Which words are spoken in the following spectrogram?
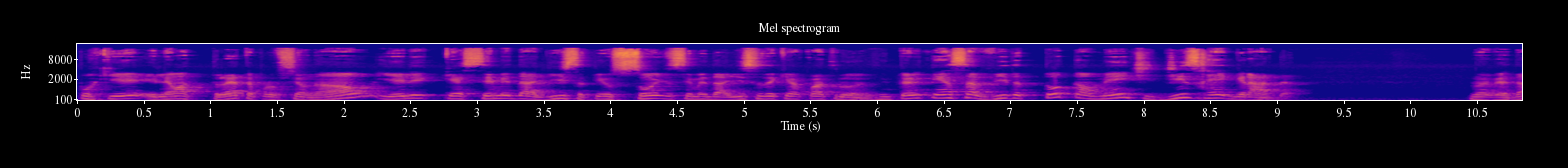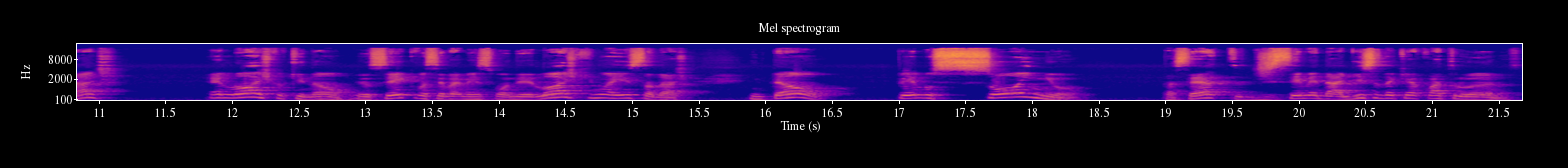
Porque ele é um atleta profissional e ele quer ser medalhista, tem o sonho de ser medalhista daqui a quatro anos. Então ele tem essa vida totalmente desregrada. Não é verdade? É lógico que não. Eu sei que você vai me responder. Lógico que não é isso, Tadashi. Então, pelo sonho, tá certo? De ser medalhista daqui a quatro anos,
